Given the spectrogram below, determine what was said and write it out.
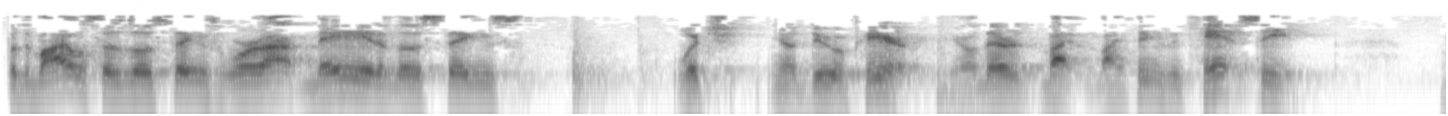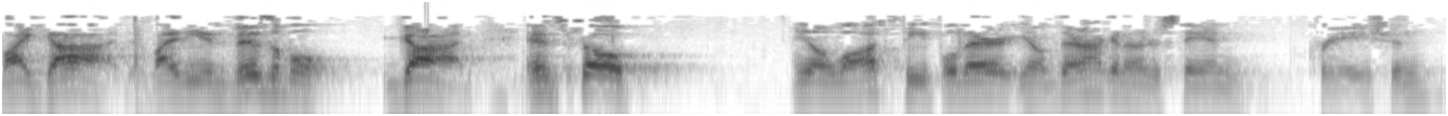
But the Bible says those things were not made of those things which, you know, do appear. You know, they're by, by things we can't see. By God. By the invisible God. And so, you know, lost people, they're, you know, they're not going to understand creation,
